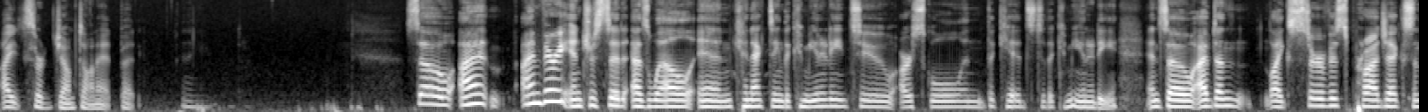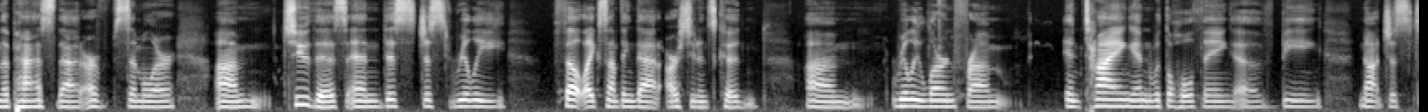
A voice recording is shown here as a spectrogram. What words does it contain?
I sort of jumped on it, but. So I I'm very interested as well in connecting the community to our school and the kids to the community. And so I've done like service projects in the past that are similar um, to this, and this just really felt like something that our students could um, really learn from in tying in with the whole thing of being not just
